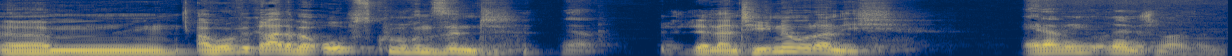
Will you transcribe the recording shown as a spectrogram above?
Ähm, aber wo wir gerade bei Obstkuchen sind. Ja. Gelatine oder nicht? Ey, da bin ich unentschlossen.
